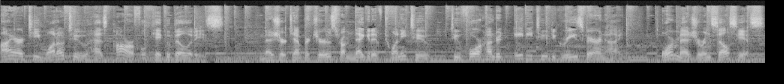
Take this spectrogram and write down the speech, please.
IRT 102 has powerful capabilities. Measure temperatures from negative 22 to 482 degrees Fahrenheit or measure in Celsius.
